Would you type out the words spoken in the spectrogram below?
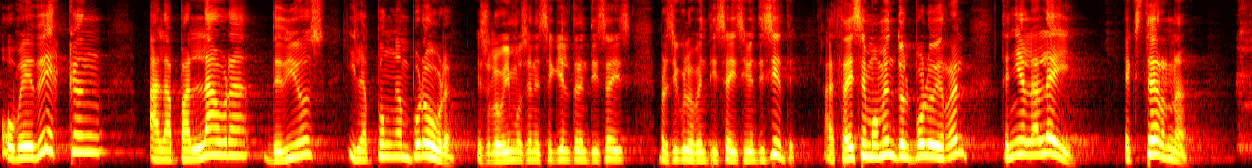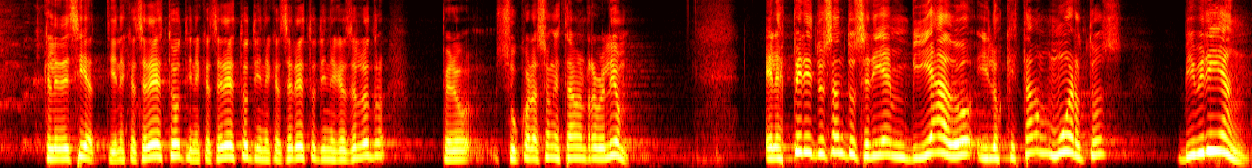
obedezcan a la palabra de Dios y la pongan por obra. Eso lo vimos en Ezequiel 36, versículos 26 y 27. Hasta ese momento el pueblo de Israel tenía la ley externa que le decía, tienes que hacer esto, tienes que hacer esto, tienes que hacer esto, tienes que hacer lo otro, pero su corazón estaba en rebelión. El Espíritu Santo sería enviado y los que estaban muertos vivirían.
